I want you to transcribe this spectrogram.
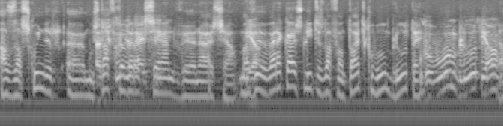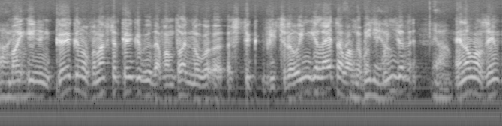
Als dat schoender eh, moest afgewerkt zijn voor een huis, ja. Maar Ja. voor een werkhuis lieten ze dat van tijd gewoon bloed, hè. Gewoon bloed, ja. Ja, maar ja. in een keuken of een achterkeuken werd daar van tijd nog een, een stuk vitro ingeleid. Dat was een wat schoender. Ja. En dat was hem.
